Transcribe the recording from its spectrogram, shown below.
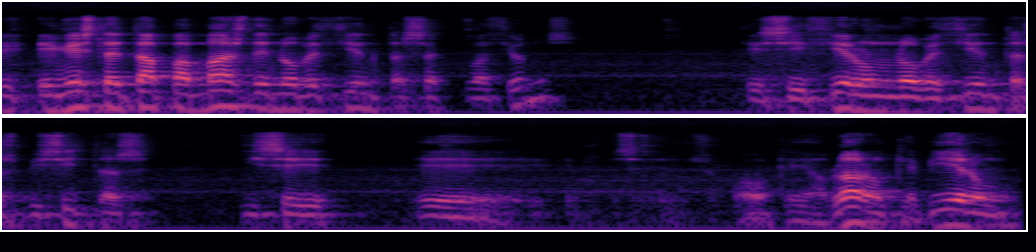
en esta etapa más de 900 actuaciones, que se hicieron 900 visitas y se, eh, supongo que hablaron, que vieron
